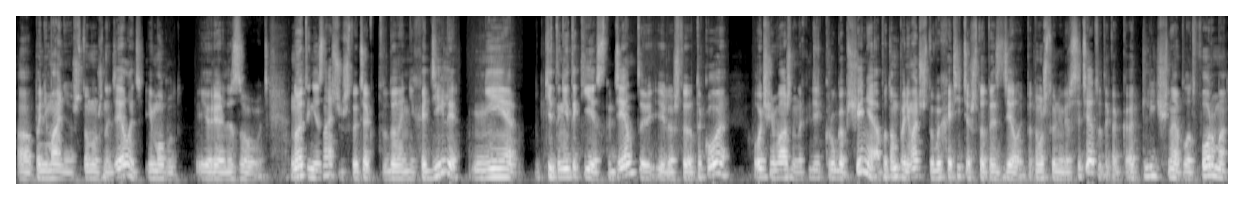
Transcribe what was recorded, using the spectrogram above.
а, понимания, что нужно делать, и могут ее реализовывать. Но это не значит, что те, кто туда не ходили, не какие-то не такие студенты или что-то такое. Очень важно находить круг общения, а потом понимать, что вы хотите что-то сделать, потому что университет это как отличная платформа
